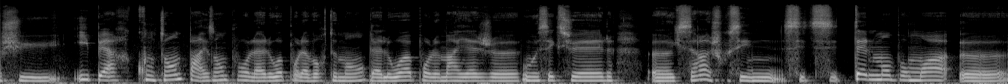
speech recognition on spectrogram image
Je suis hyper contente, par exemple, pour la loi pour l'avortement, la loi pour le mariage euh, homosexuel, euh, etc. Je trouve que c'est tellement pour moi euh,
